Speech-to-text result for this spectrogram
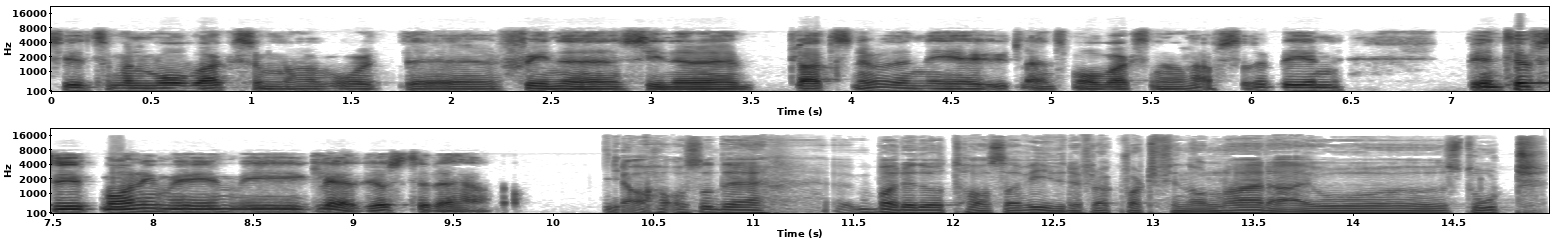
ser ut som en målvakt som har vært eh, finna sina plass nå, den nye utlandsmålvakten de har haft. Så det blir en, blir en tøff utmaning. Vi, vi gleder oss til det her. Da. Ja, også det Bare det å ta seg videre fra kvartfinalen her er jo stort.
